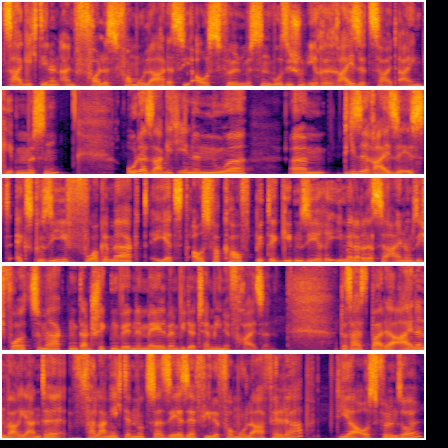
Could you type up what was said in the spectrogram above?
zeige ich denen ein volles Formular, das sie ausfüllen müssen, wo sie schon ihre Reisezeit eingeben müssen? Oder sage ich ihnen nur, ähm, diese Reise ist exklusiv, vorgemerkt, jetzt ausverkauft, bitte geben Sie Ihre E-Mail-Adresse ein, um sich vorzumerken, dann schicken wir eine Mail, wenn wieder Termine frei sind. Das heißt, bei der einen Variante verlange ich dem Nutzer sehr, sehr viele Formularfelder ab, die er ausfüllen soll.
